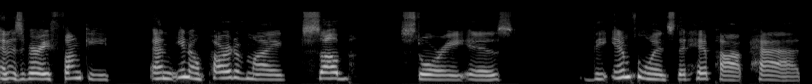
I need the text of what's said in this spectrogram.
And it's very funky. And, you know, part of my sub story is the influence that hip hop had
